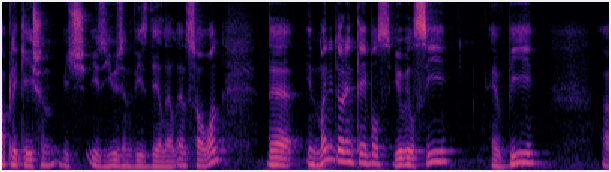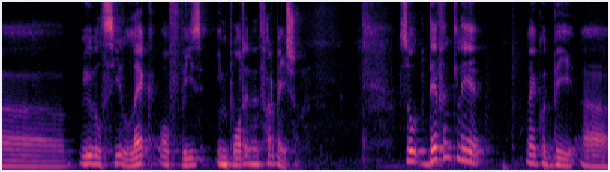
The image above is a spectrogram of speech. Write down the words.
application which is using this DLL and so on. The in monitoring tables you will see FB, uh, we will see lack of this important information. So definitely there could be uh,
